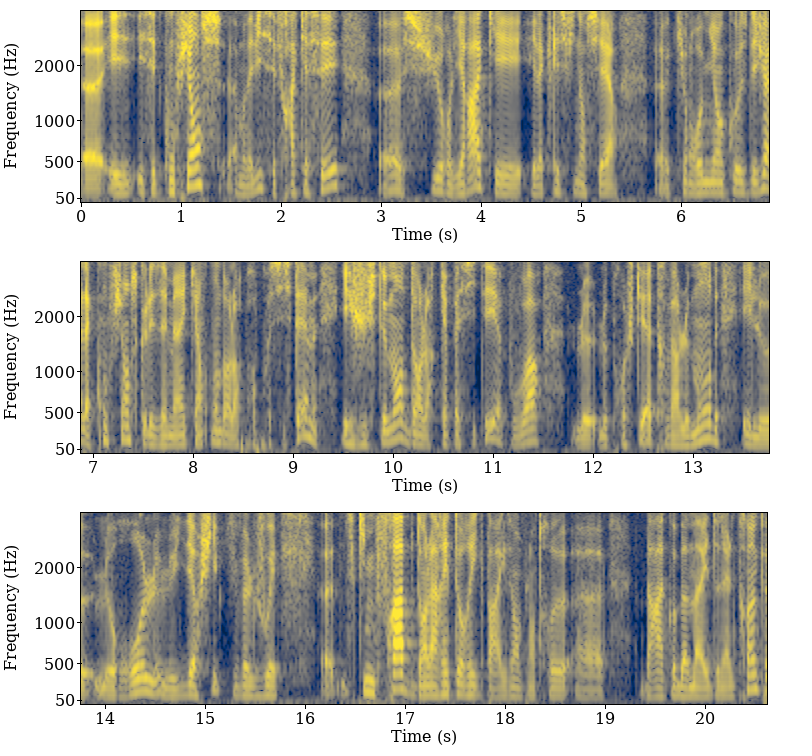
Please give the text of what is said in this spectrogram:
Euh, et, cette confiance, à mon avis, s'est fracassée euh, sur l'Irak et, la crise financière, qui ont remis en cause déjà la confiance que les Américains ont dans leur propre système et justement dans leur capacité à pouvoir le, projeter à travers le monde et le, rôle, le leadership qu'ils veulent jouer. ce qui me frappe dans la rhétorique, par exemple, entre Barack Obama et Donald Trump,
